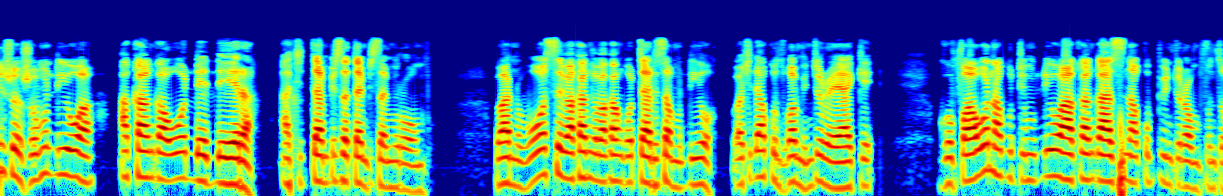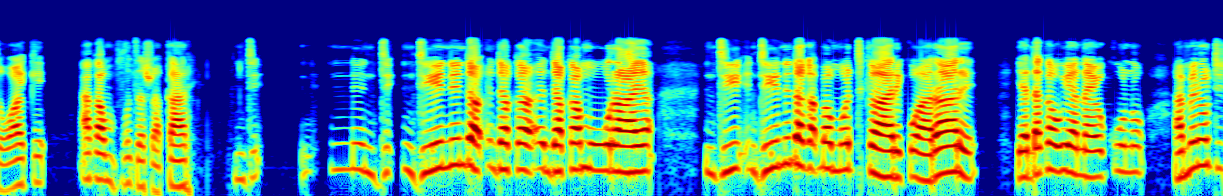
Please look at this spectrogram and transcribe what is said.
Izvozvo mudiwa akanga wodedera achitambisa tambisa miromo. Vanhu vose vakanga vakangotarisa mudiwa vachida kunzwa mhinduro yake. Gopfa aona kuti mudiwa akanga asina kupindura mubvunzo wake akamubvunza zvakare. Ndini ndakamuuraya? Ndini ndakaba motikari kuharare yandakauya nayo kuno hamene kuti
